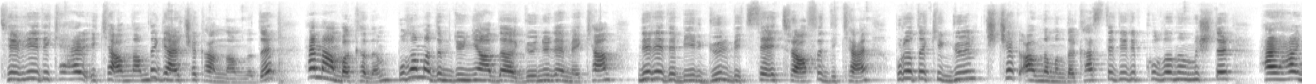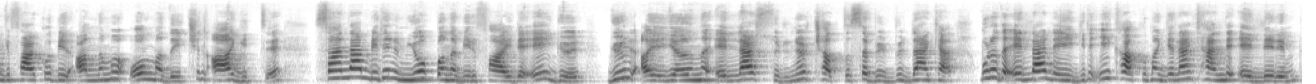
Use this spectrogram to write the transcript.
Tevriyedeki her iki anlamda gerçek anlamlıdır. Hemen bakalım. Bulamadım dünyada gönüle mekan. Nerede bir gül bitse etrafı diken. Buradaki gül çiçek anlamında kastedilip kullanılmıştır. Herhangi farklı bir anlamı olmadığı için A gitti. Senden bilirim yok bana bir fayda ey gül. Gül ayağını eller sürünür çatlasa bülbül derken burada ellerle ilgili ilk aklıma gelen kendi ellerim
